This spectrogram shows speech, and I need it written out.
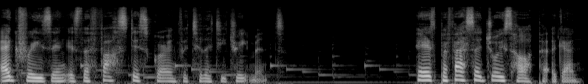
Egg freezing is the fastest growing fertility treatment. Here's Professor Joyce Harper again.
